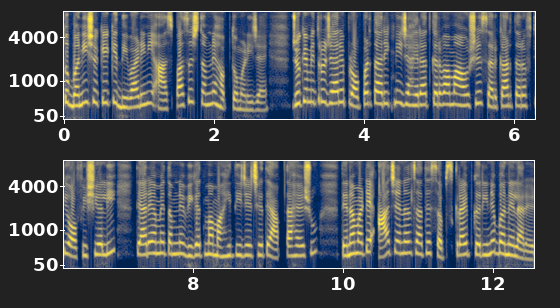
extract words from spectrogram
તો બની શકે કે દિવાળીની આસપાસ જ તમને હપ્તો મળી જાય. જો કે મિત્રો, જ્યારે પ્રોપર તારીખની જાહેરાત કરવામાં આવશે સરકાર તરફથી ઓફિશિયલી ત્યારે અમે તમને વિગતમાં માહિતી જે છે તે આપતા હશું તેના માટે આ ચેનલ સાથે સબસ્ક્રાઇબ કરીને બનેલા રહેજો.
